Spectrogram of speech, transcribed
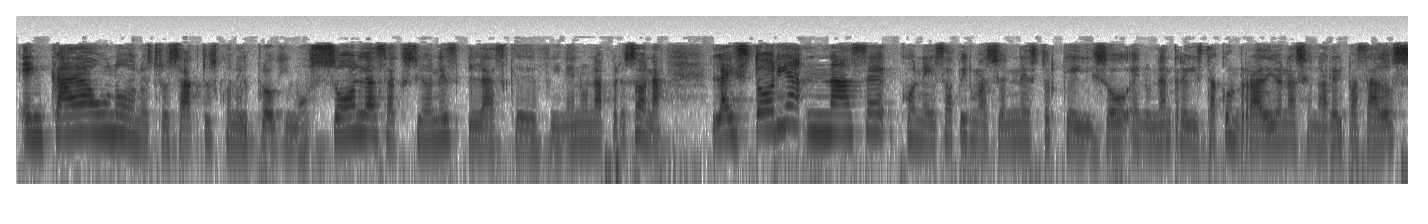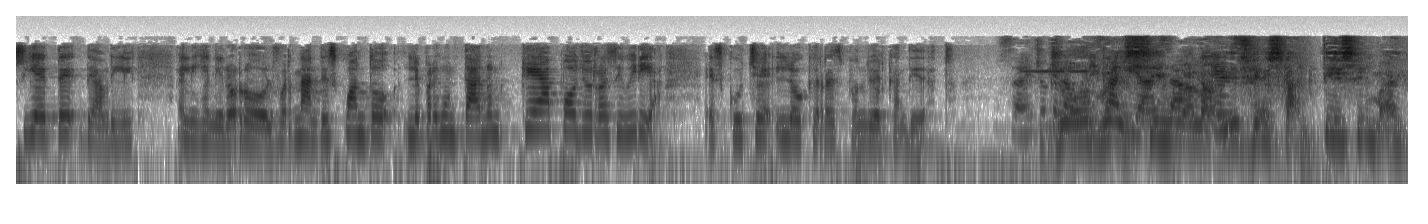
en cada uno de nuestros actos con el prójimo. Son las acciones las que definen una persona. La historia nace con esa afirmación, Néstor, que hizo en una entrevista con Radio Nacional el pasado 7 de abril el ingeniero Rodolfo Hernández cuando le preguntaron qué apoyo recibiría. Escuche lo que respondió el candidato. Yo recibo a la es- Virgen Santísima y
